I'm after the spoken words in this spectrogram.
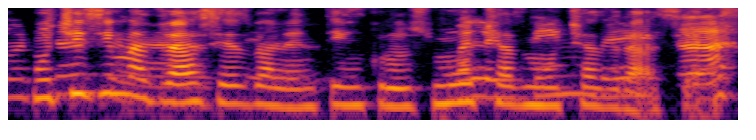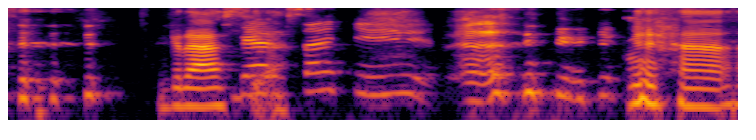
Muchas Muchísimas gracias, Valentín Cruz. Muchas, Valentín, muchas gracias. Ah, Gracias. Ajá.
